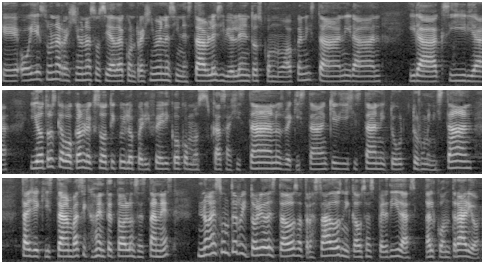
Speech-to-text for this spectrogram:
que hoy es una región asociada con regímenes inestables y violentos como Afganistán, Irán, Irak, Siria y otros que evocan lo exótico y lo periférico como Kazajistán, Uzbekistán, Kirguistán y Turkmenistán, Tayikistán, básicamente todos los estanes, no es un territorio de estados atrasados ni causas perdidas. Al contrario,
